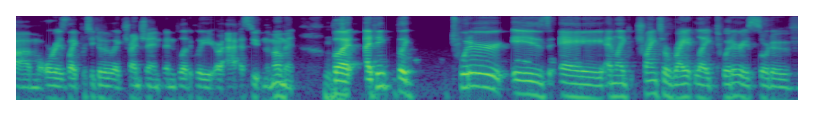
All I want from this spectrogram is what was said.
um or is like particularly like trenchant and politically or astute in the moment Mhm. but i think like twitter is a and like trying to write like twitter is sort of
